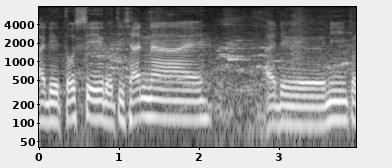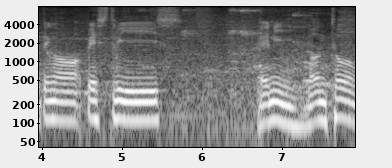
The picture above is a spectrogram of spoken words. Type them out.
ada tosir, roti canai. Ada ni kau tengok pastries. Eh ni lontong.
